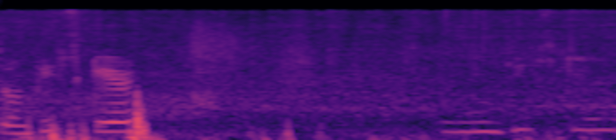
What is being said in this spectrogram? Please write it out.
Don't be scared. Don't be scared.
